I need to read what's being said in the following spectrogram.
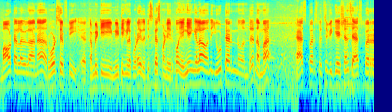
மாவட்ட அளவிலான ரோட் சேஃப்டி கமிட்டி மீட்டிங்கில் கூட இது டிஸ்கஸ் பண்ணியிருக்கோம். எங்கெங்கெல்லாம் வந்து யூட்டர்ன் வந்து நம்ம as per specifications as per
